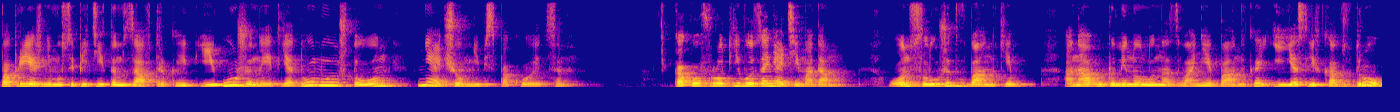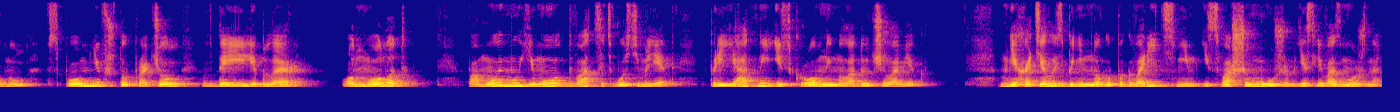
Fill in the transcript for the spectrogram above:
по-прежнему с аппетитом завтракает и ужинает, я думаю, что он ни о чем не беспокоится. Каков род его занятий, мадам? Он служит в банке. Она упомянула название банка, и я слегка вздрогнул, вспомнив, что прочел в Дейли Блэр. Он молод? По-моему, ему 28 лет. Приятный и скромный молодой человек. Мне хотелось бы немного поговорить с ним и с вашим мужем, если возможно.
